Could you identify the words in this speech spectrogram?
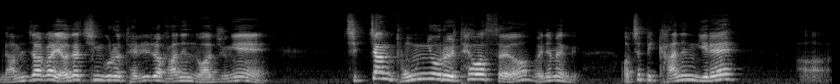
남자가 여자친구를 데리러 가는 와중에 직장 동료를 태웠어요. 왜냐면 어차피 가는 길에 어,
